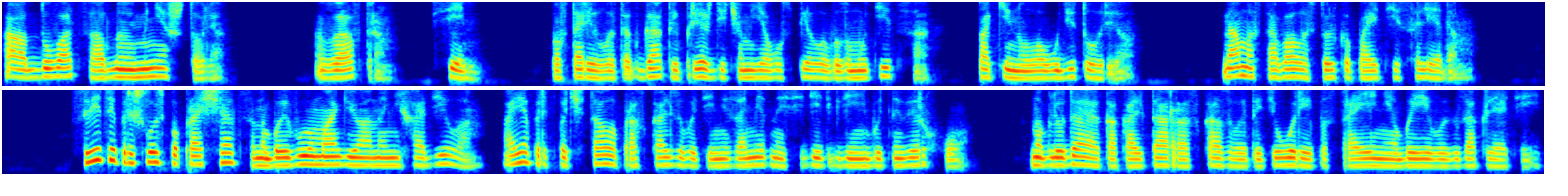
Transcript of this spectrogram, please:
А отдуваться одной мне, что ли? Завтра в семь. Повторил этот гад, и прежде чем я успела возмутиться, покинул аудиторию. Нам оставалось только пойти следом. С Витой пришлось попрощаться, на боевую магию она не ходила, а я предпочитала проскальзывать и незаметно сидеть где-нибудь наверху, наблюдая, как альтар рассказывает о теории построения боевых заклятий.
